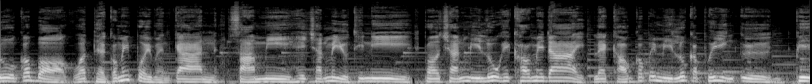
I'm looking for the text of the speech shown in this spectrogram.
ลูก็บอกว่าเธอก็ไม่ป่วยเหมือนกัน สามีให้ฉันมาอยู่ที่นี่ เพราะฉันมีลูกให้เขาไม่ได้ และเขาก็ไปมีลูกกับผู้หญิงอื่น พี่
